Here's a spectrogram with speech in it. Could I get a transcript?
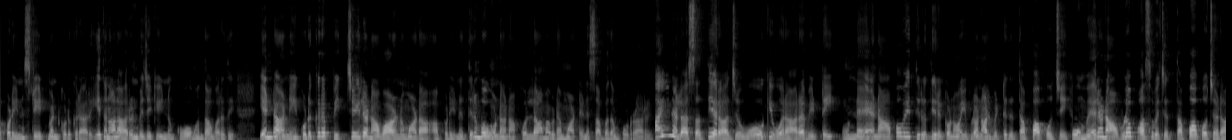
அப்படின்னு ஸ்டேட்மெண்ட் கொடுக்குறாரு. இதனால் அருண் விஜய்க்கு இன்னும் கோவம் தான் வருது. ஏண்டா நீ கொடுக்குற பிச்சையில் நான் வாழணுமாடா? அப்படின்னு திரும்பவும் உன்னை நான் கொல்லாமல் விட மாட்டேன்னு சபதம் போடுறாரு. ஃபைனலாக சத்யராஜ் ஓகி ஒரு அறை வெட்டி உன்னை நான் அப்போவே திருத்தி இருக்கணும் இவ்வளோ நாள் விட்டது தப்பாக போச்சு. உன் மேலே நான் அவ்வளோ பாசம் வச்சது தப்பாக போச்சடா.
